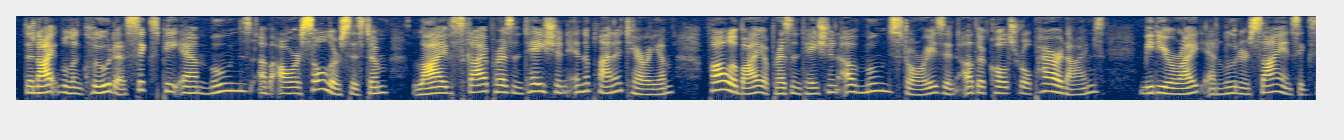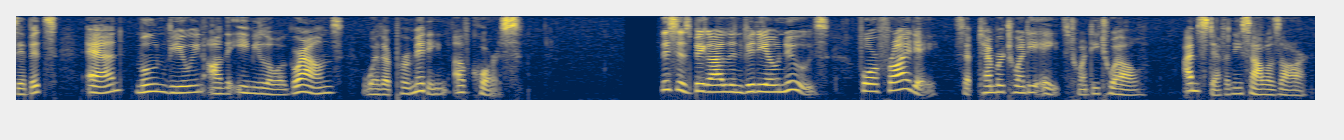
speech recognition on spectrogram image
The night will include a 6 p.m. Moons of Our Solar System live sky presentation in the planetarium, followed by a presentation of moon stories and other cultural paradigms, meteorite and lunar science exhibits, and moon viewing on the Imiloa grounds, weather permitting, of course. This is Big Island Video News for Friday, September 28, 2012. I'm Stephanie Salazar.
